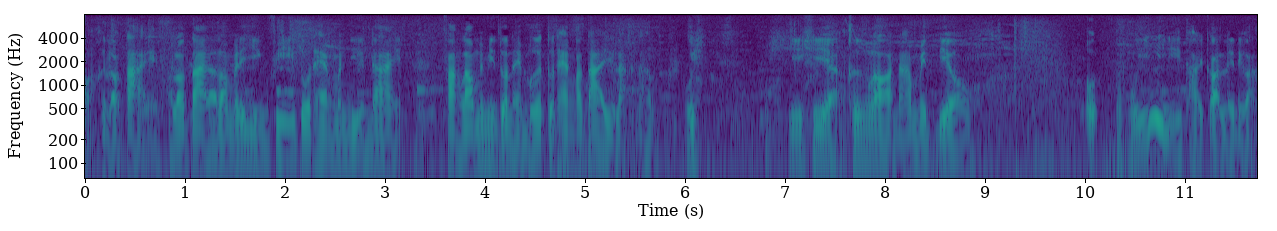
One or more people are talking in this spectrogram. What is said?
อะคือเราตาย พอเราตายแล้วเราไม่ได้ยิงฟรีตัวแทงมันยืนได้ ฝั่งเราไม่มีตัวไหนเบิร์ดตัวแทงเขาตายอยู่แล้วนะครับอุ้ยเฮี้ยครึ่งหลอดนะครับเม็ดเดียวโอ้ยโอ้ยถอยก่อนเลยดีกว่า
